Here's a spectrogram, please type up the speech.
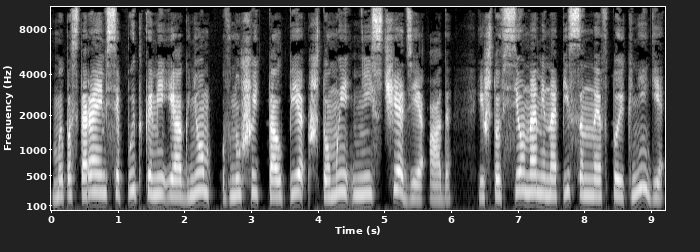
Мы постараемся пытками и огнем внушить толпе, что мы не исчадие ада, и что все нами написанное в той книге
